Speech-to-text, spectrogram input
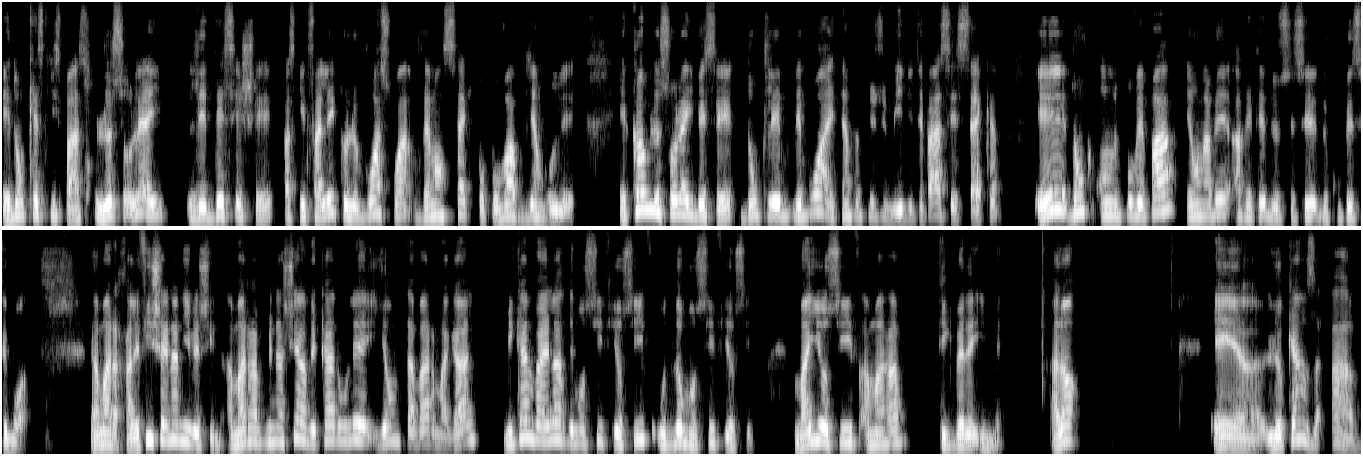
Et donc, qu'est-ce qui se passe? Le soleil les desséchait parce qu'il fallait que le bois soit vraiment sec pour pouvoir bien brûler. Et comme le soleil baissait, donc les, bois étaient un peu plus humides, ils n'étaient pas assez secs, et donc on ne pouvait pas, et on avait arrêté de cesser de couper ces bois. Alors, et euh, le 15 av,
